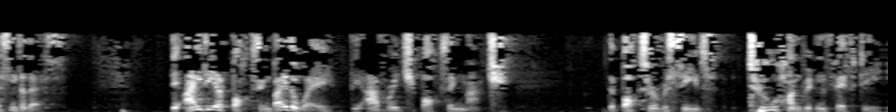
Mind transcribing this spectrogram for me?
listen to this. The idea of boxing, by the way, the average boxing match, the boxer receives 250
